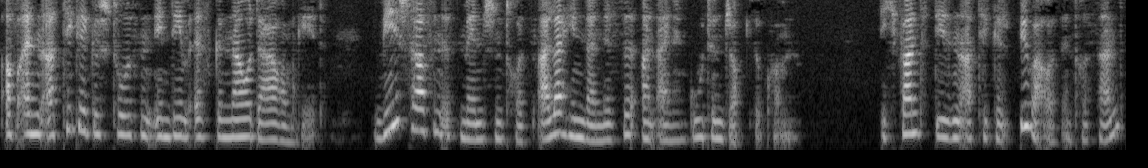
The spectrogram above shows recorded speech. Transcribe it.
auf einen Artikel gestoßen, in dem es genau darum geht. Wie schaffen es Menschen, trotz aller Hindernisse an einen guten Job zu kommen? Ich fand diesen Artikel überaus interessant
